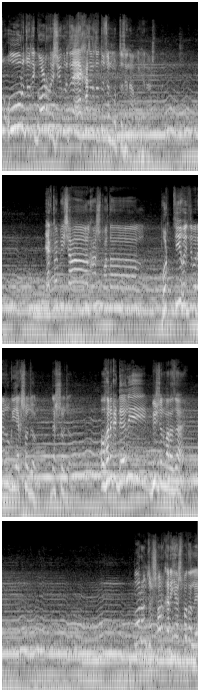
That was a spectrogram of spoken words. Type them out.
তো ওর যদি গড় রেশিও করে এক হাজার তো দুজন মরতেছে না ওইখানে হাসপাতালে। একটা বিশাল হাসপাতাল, ভর্তি হইতে পারে রুগী একশো জন, দেড়শো জন। ওখানে কি ডেলি বিশ জন মারা যায়? বরঞ্চ সরকারি হাসপাতালে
